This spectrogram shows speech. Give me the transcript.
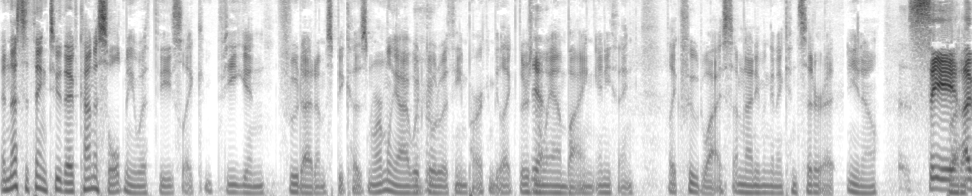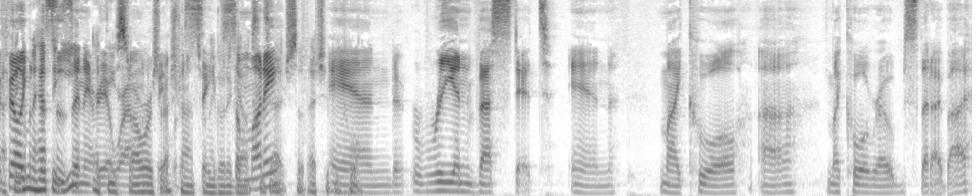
and that's the thing too. They've kind of sold me with these like vegan food items because normally I would go to a theme park and be like, "There's Mm-hmm. Yeah. no way I'm buying anything like food wise. I'm not even going to consider it." You know. See, But, uh, I think feel I'm like gonna have this to is eat an at area these where Star I'm Wars gonna be able to restaurants when I go to some Galaxy's money Edge, so that should be cool. and reinvest it in my cool, uh, my cool robes that I buy.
